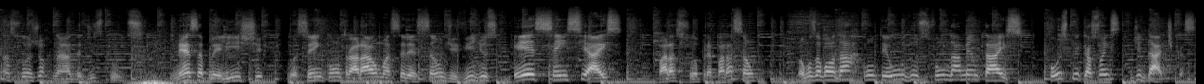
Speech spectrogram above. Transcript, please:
na sua jornada de estudos. Nessa playlist, você encontrará uma seleção de vídeos essenciais para a sua preparação. Vamos abordar conteúdos fundamentais, com explicações didáticas,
